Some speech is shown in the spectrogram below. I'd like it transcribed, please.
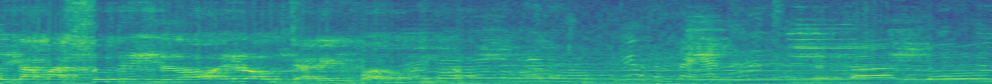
Ika Mas Tutri ilo ilo jaring para kita. Dulu.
